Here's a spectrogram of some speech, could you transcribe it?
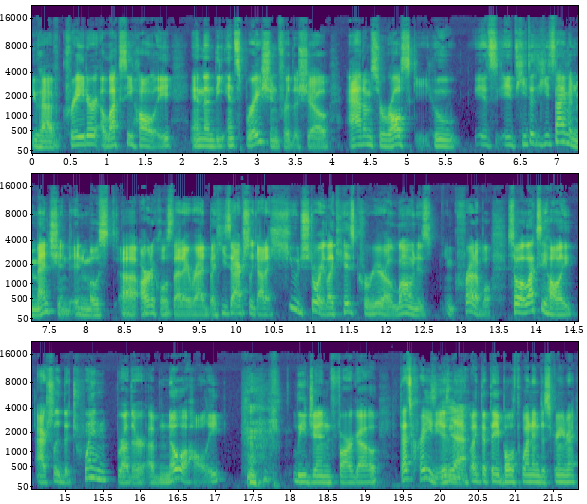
You have creator Alexi Hawley, and then the inspiration for the show, Adam Ciralsky, who is it, he he's not even mentioned in most uh, articles that I read, but he's actually got a huge story. Like his career alone is incredible. So Alexi Hawley, actually the twin brother of Noah Hawley, Legion, Fargo. That's crazy, isn't Yeah. it? Like that they both went into screenwriting.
